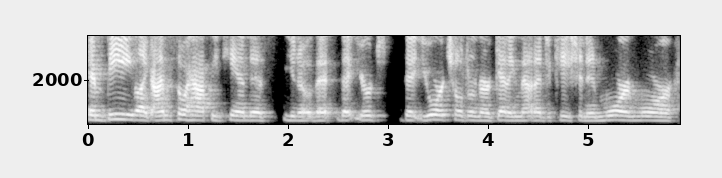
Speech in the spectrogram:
and b, like I'm so happy, Candice, you know that that your that your children are getting that education, and more and more,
